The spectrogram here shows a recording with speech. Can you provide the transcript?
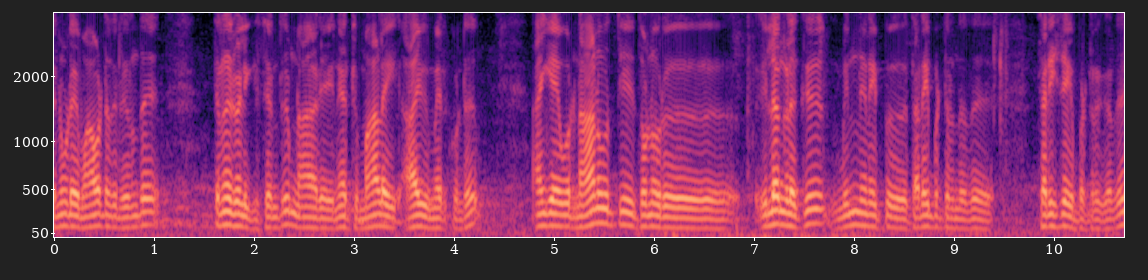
என்னுடைய மாவட்டத்திலிருந்து திருநெல்வேலிக்கு சென்று நான் நேற்று மாலை ஆய்வு மேற்கொண்டு அங்கே ஒரு நானூற்றி தொண்ணூறு இல்லங்களுக்கு மின் இணைப்பு தடைப்பட்டிருந்தது சரி செய்யப்பட்டிருக்கிறது.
